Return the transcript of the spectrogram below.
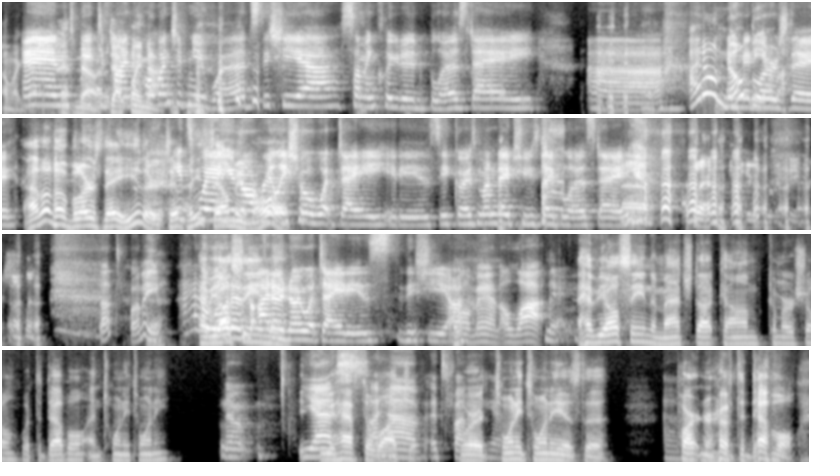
Oh my god! And we defined a whole not. bunch of new words this year. Some included Blur's Day. Uh, I don't know many Blur's other. Day. I don't know Blur's Day either. Tim, it's please where tell you're not more. really sure what day it is. It goes Monday, Tuesday, Blur's Day. Uh, I thought I had somebody was drinking or something. That's funny. Yeah. I had Have a y'all lot of seen I don't the- know what day it is this year. Oh man, a lot. yeah. Have y'all seen the Match.com commercial with the devil in 2020? No. Yes, you have to watch have. it. It's funny. Where yeah. 2020 is the Uh, partner of the devil,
